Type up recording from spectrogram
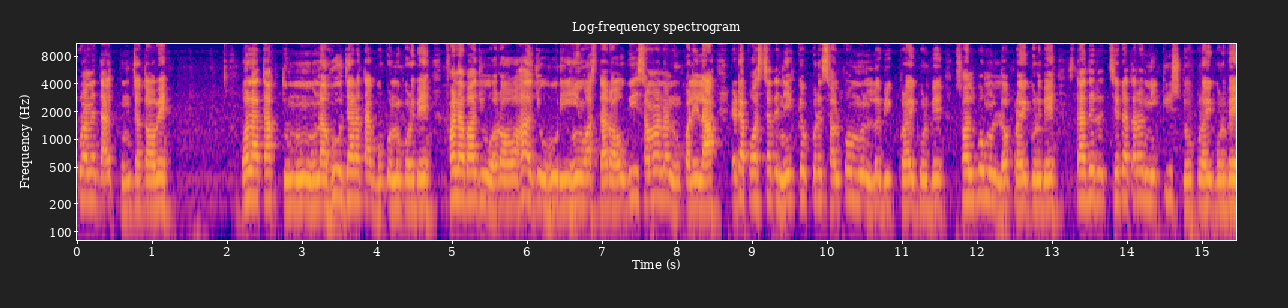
কোরআনের দায়িত্ব পৌঁছাতে হবে। ওলা তাক তুমুনাহু যারা তা গোপন করবে ফানা বাজু ফানাবাজু রহাজু হুরিহি ওয়াস্তা রবি সামানান কলিলা, এটা পশ্চাতে নিক্ষেপ করে স্বল্প মূল্য বিক্রয় করবে স্বল্প মূল্য ক্রয় করবে, তাদের, সেটা তারা নিকৃষ্ট ক্রয় করবে।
